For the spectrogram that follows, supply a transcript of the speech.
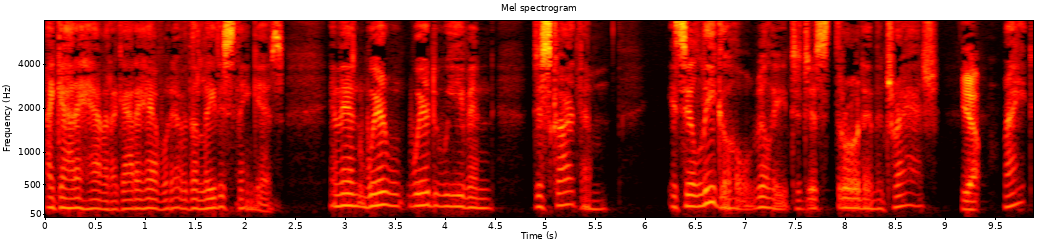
I gotta have it. I gotta have whatever the latest thing is, and then where where do we even discard them? It's illegal, really, to just throw it in the trash, Yeah. right?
